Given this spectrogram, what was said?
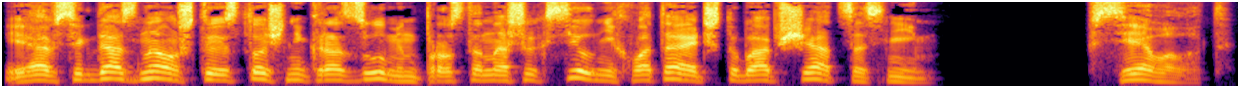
Я всегда знал, что источник разумен, просто наших сил не хватает, чтобы общаться с ним. Всеволод,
